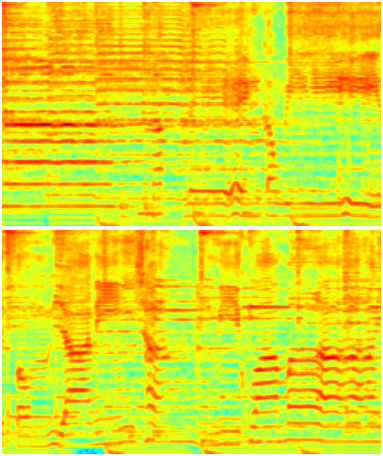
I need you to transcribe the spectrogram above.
ชา นักเพลงกวีสมญานีช่างมีความหมาย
